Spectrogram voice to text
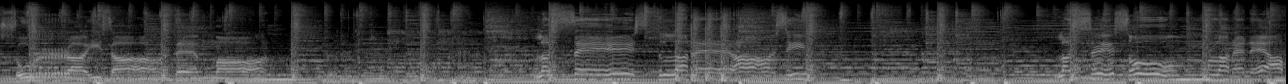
surra isade maal las see eestlane las see soomlane neab.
